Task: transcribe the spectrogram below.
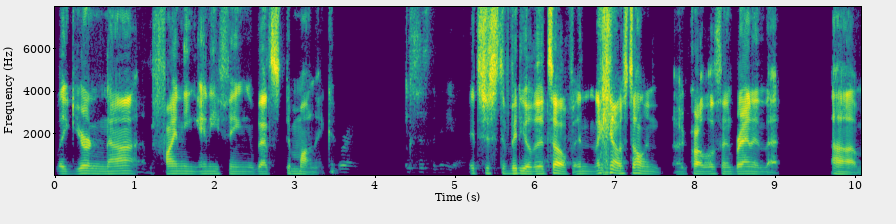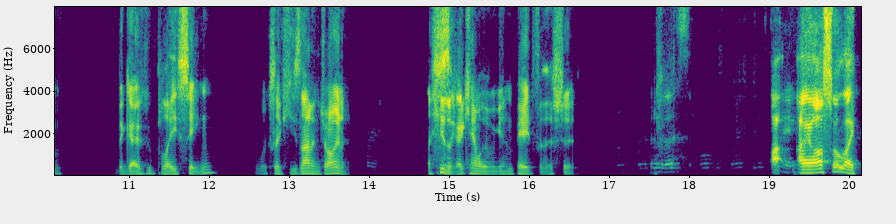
like you're not finding anything that's demonic. Right. It's just the video. It's just the video itself. And like I was telling uh, Carlos and Brandon that um the guy who plays Satan looks like he's not enjoying it. He's like, I can't believe I'm getting paid for this shit. I, I also like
